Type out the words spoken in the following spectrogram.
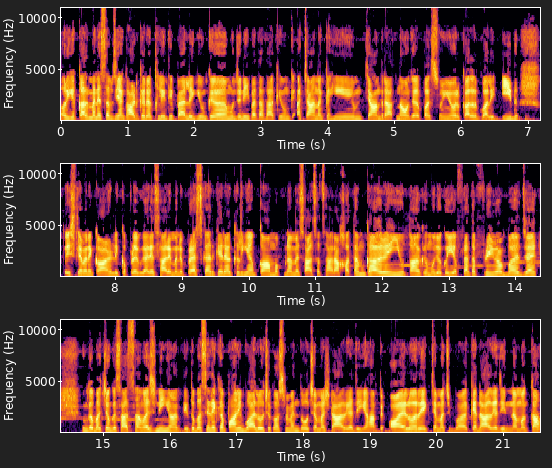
और ये कल मैंने सब्ज़ियाँ काट के रख ली थी पहले, क्योंकि मुझे नहीं पता था क्योंकि अचानक कहीं चाँद रात ना हो जाए, परसों ही और कल वाली ईद। तो इसलिए मैंने काट ली, कपड़े वगैरह सारे मैंने प्रेस करके रख लिए। अब काम अपना मैं साथ साथ सारा ख़त्म कर रही हूँ, ताकि मुझे कोई अफरा तफरी में पड़ जाए, क्योंकि बच्चों के साथ समझ नहीं आती। तो बस ये देखें, पानी बॉयल हो चुका है, उसमें मैंने दो चम्मच डाल दिया जी, यहाँ पे ऑयल और एक चम्मच बॉयल के डाल दिया जी, नमक का।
